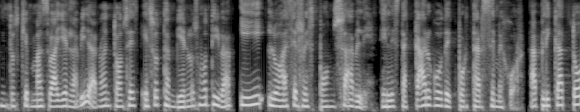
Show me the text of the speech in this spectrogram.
entonces qué más vaya en la vida, ¿no? Entonces eso también los motiva y lo hace responsable. Él está a cargo de portarse mejor. Aplica todo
